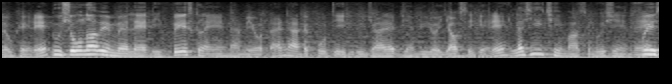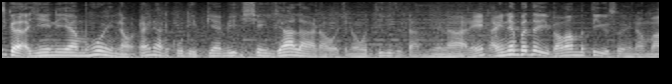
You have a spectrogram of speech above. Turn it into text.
လုပ်ခဲ့တယ်သူရှုံးသွားပေမဲ့လည်းဒီ face clan ရဲ့နာမည်ကိုတိုင်းတာတစ်ခုထိလူကြားထဲပြန်ပြီးတော့ရောက်စေခဲ့တယ်လက်ရှိအချိန်မှာဆိုလို့ရှိရင်လည်း face ကအရင်နေရာမဟုတ်ရင်တော့တိုင်းတာတစ်ခုထိပြန်ပြီးအချိန်ရလာတာကိုကျွန်တော်တို့သိသိသာသာမြင်လာရတယ်ဒါနဲ့ပတ်သက်ပြီးဘာမှမသိဘူးဆိုရင်တော့မှ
